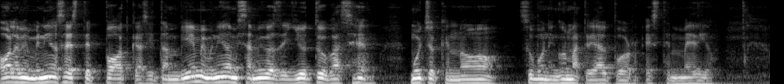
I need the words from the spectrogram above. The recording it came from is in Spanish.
Hola, bienvenidos a este podcast y también bienvenidos a mis amigos de YouTube. Hace mucho que no subo ningún material por este medio.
